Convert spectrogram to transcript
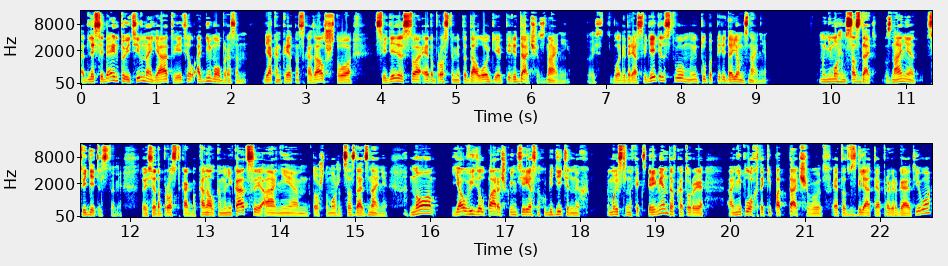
для себя интуитивно я ответил одним образом. Я конкретно сказал, что свидетельство – это просто методология передачи знаний. То есть благодаря свидетельству мы тупо передаем знания мы не можем создать знания свидетельствами. То есть это просто как бы канал коммуникации, а не то, что может создать знание. Но я увидел парочку интересных, убедительных мысленных экспериментов, которые а, неплохо таки подтачивают этот взгляд и опровергают его.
